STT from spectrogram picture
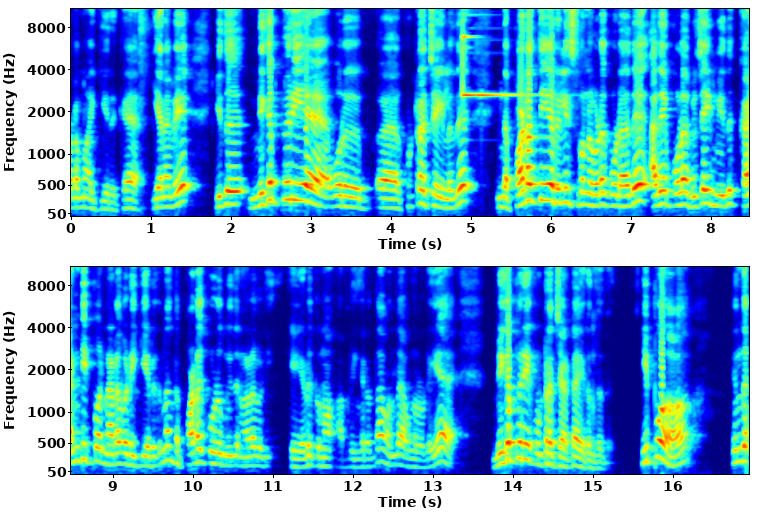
படமாக்கி இருக்க எனவே இது மிகப்பெரிய ஒரு குற்றச்செயல் இது. இந்த படத்தையே ரிலீஸ் பண்ண விடக்கூடாது. அதே போல் விஜய் மீது கண்டிப்பாக நடவடிக்கை எடுக்கணும். அந்த படக்குழு மீது நடவடிக்கை எடுக்கணும் அப்படிங்கிறது தான் வந்து அவங்களுடைய மிகப்பெரிய குற்றச்சாட்டாக இருந்தது. இப்போது இந்த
